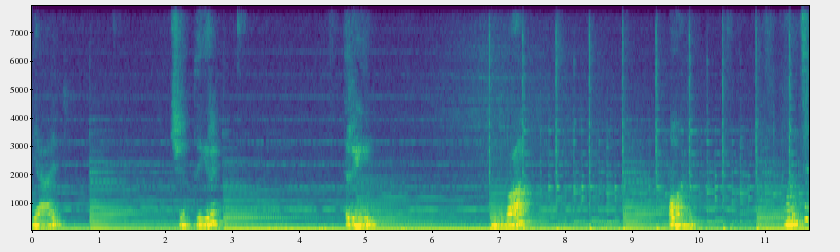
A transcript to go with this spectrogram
5, 4, 3, 2, 1. Молодці.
